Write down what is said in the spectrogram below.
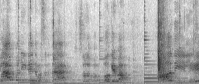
கிளாப் பண்ணிக்கிட்டே இந்த வசனத்தை சொல்ல போறோம். ஓகேவா ஆதியிலே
